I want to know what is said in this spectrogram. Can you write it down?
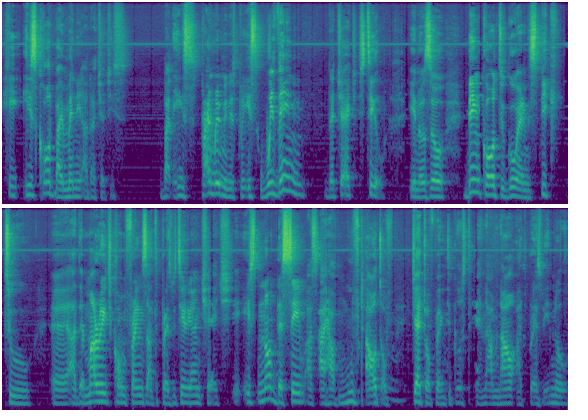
he, he's called by many other churches. But his primary ministry is within the church still. You know, so being called to go and speak to uh, at the marriage conference at the Presbyterian Church, it's not the same as I have moved out of Church of Pentecost and I'm now at Presby. No,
